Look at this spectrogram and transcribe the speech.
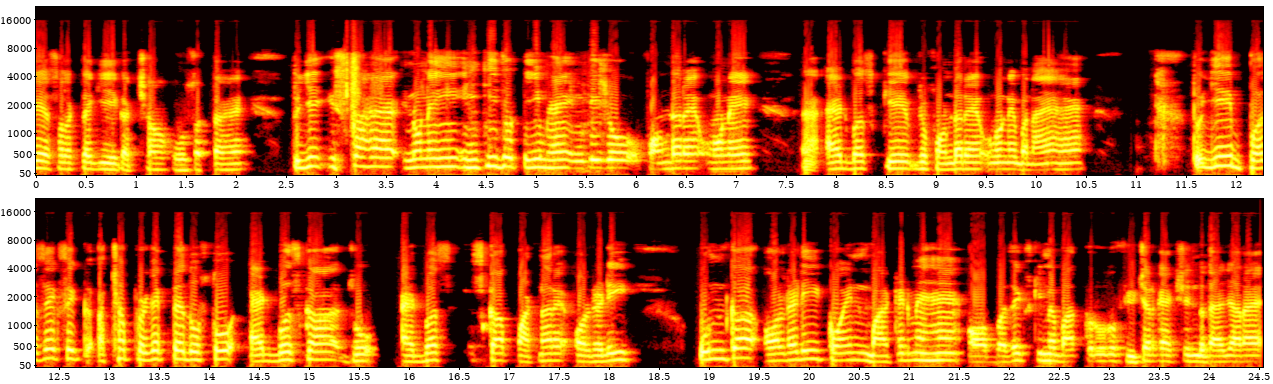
ये ऐसा लगता है कि एक अच्छा हो सकता है। तो ये इसका है, इन्होंने ही, इनकी जो टीम है, इनकी जो फाउंडर है, उन्होंने एडबस के जो फाउंडर हैं, उन्होंने बनाया है। तो ये बजेक्स एक अच्छा प्रोजेक्ट है दोस्तों। एडबस का जो एडबस इसका पार्टनर है ऑलरेडी उनका ऑलरेडी कॉइन मार्केट में है और बजेक्स की मैं बात करूँ तो फ्यूचर का एक्सचेंज बताया जा रहा है।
